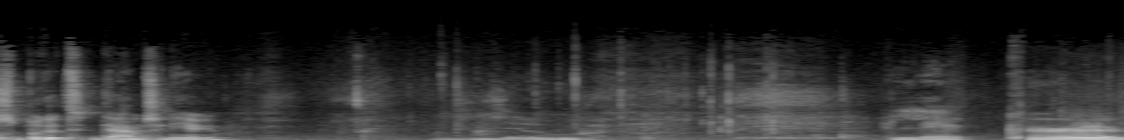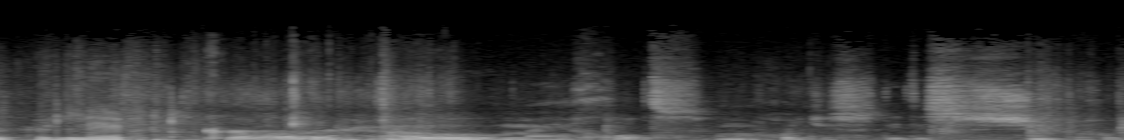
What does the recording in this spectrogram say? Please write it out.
Zoals Brut, dames en heren. Zo. Lekker, lekker. Oh mijn god, oh mijn godjes, dit is super goed.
